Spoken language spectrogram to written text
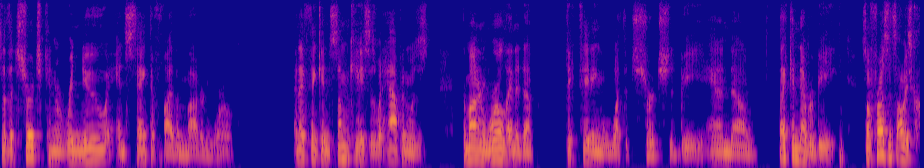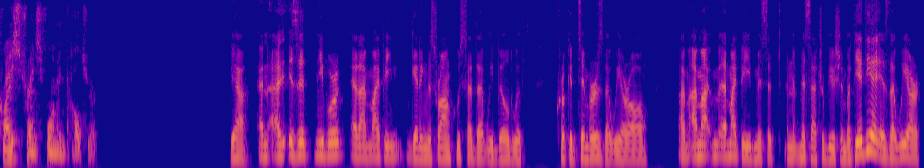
so the church can renew and sanctify the modern world. And I think in some cases, what happened was the modern world ended up dictating what the church should be. And um, that can never be. So for us, it's always Christ transforming culture. Yeah. And is it Niebuhr, and I might be getting this wrong, who said that we build with crooked timbers, that we are all, I, I might, that might be mis- misattribution, but the idea is that we are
